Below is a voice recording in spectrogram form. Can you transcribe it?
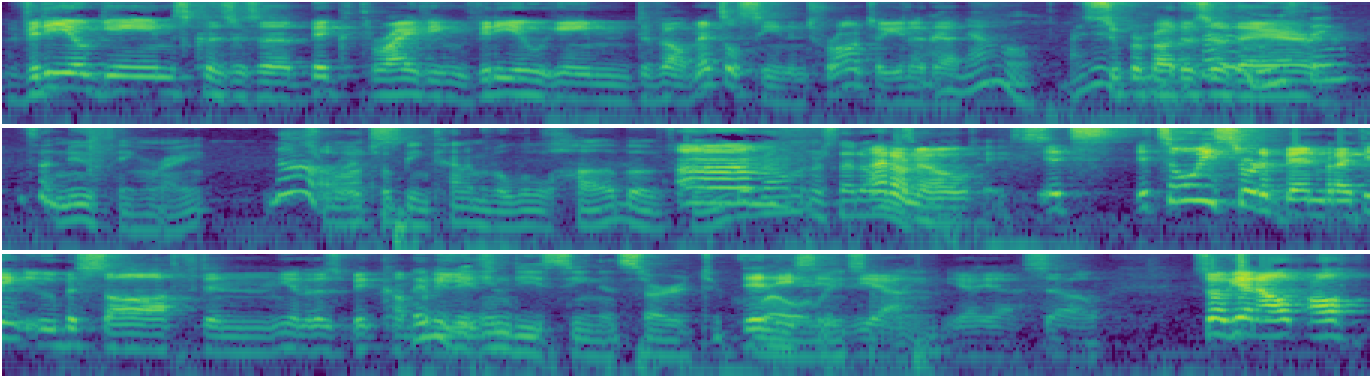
video games because there's a big thriving video game developmental scene in Toronto. You know I that know. I Superbrothers are there. thing? It's a new thing, right? No, Toronto it's- being kind of a little hub of game Um, development, or is that I don't know. It's it's always sort of been, but I think Ubisoft and you know those big companies. Maybe the indie scene has started to grow indie yeah, yeah, yeah. So, so again, I'll I'll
